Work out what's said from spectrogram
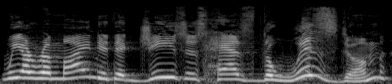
we are reminded that Jesus has the wisdom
